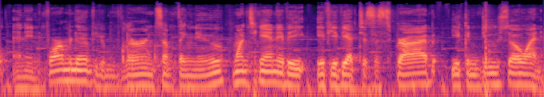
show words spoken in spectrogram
helpful and informative. You've learned something new. Once again, if, you, if you've yet to subscribe, you can do so on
